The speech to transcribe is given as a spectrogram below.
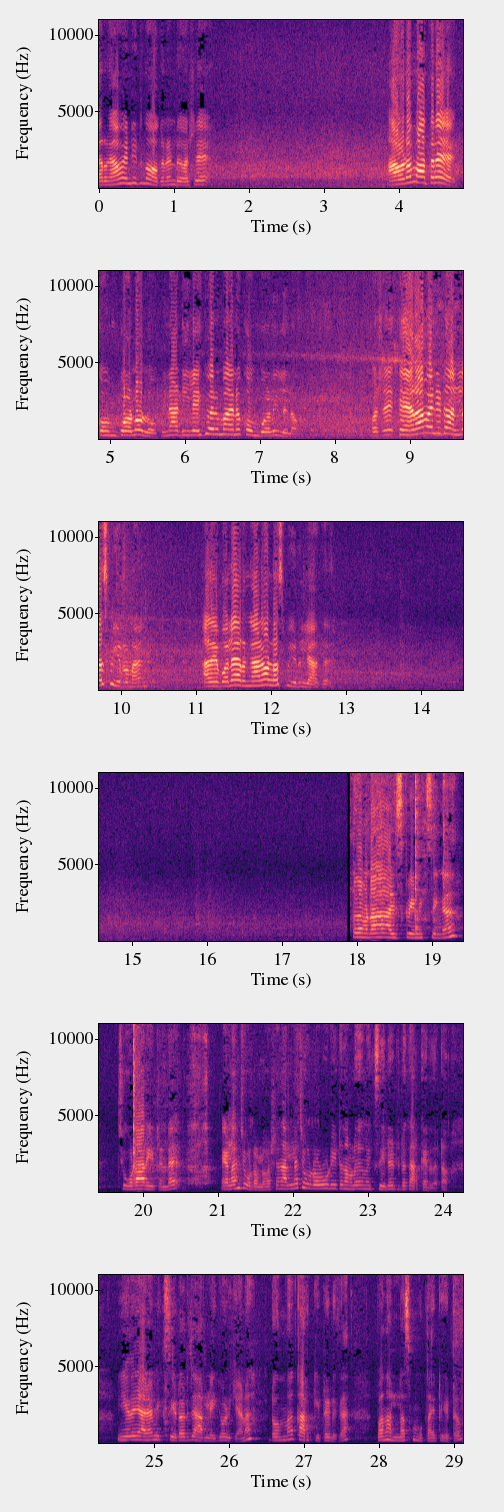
ഇറങ്ങാൻ വേണ്ടിയിട്ട് നോക്കണുണ്ട് പക്ഷേ അവിടെ മാത്രമേ കൊമ്പുകളുള്ളൂ. പിന്നെ അടിയിലേക്ക് വരുമ്പോൾ അങ്ങനെ കൊമ്പുകളില്ലല്ലോ. പക്ഷേ കയറാൻ വേണ്ടിയിട്ട് നല്ല സ്പീഡാണ്. അതേപോലെ ഇറങ്ങാനുള്ള സ്പീഡില്ല അത്. ഇപ്പോൾ നമ്മുടെ ഐസ്ക്രീം മിക്സിങ് ചൂടാറിയിട്ടുണ്ട്. ഇളം ചൂടുള്ളൂ. പക്ഷെ നല്ല ചൂടോട് കൂടിയിട്ട് നമ്മൾ മിക്സിയിലിട്ടിട്ട് കറക്കരുത് കേട്ടോ. ഇനി ഇത് ഞാൻ മിക്സിയുടെ ഒരു ജാറിലേക്ക് ഒഴിക്കുകയാണ് ഇട്ടൊന്ന് കറക്കിയിട്ട് എടുക്കുക അപ്പോൾ നല്ല സ്മൂത്തായിട്ട് കിട്ടും.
